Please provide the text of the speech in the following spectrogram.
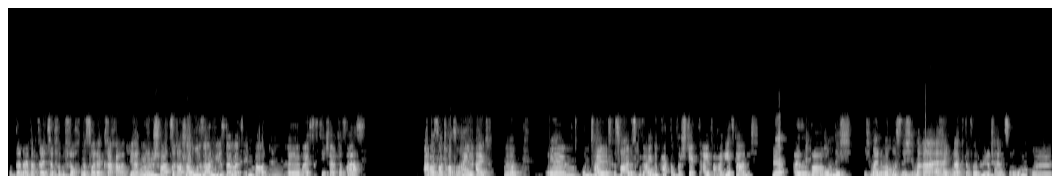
Und dann einfach drei Zöpfe geflochten. Das war der Kracher. Wir hatten nur eine schwarze Radlerhose an, wie es damals in war, und ein äh, weißes T-Shirt. Das war's. Aber es war trotzdem Highlight. Ne? Ähm, und halt, es war alles gut eingepackt und versteckt. Einfacher geht's gar nicht. Ja. Also warum nicht? Ich meine, man muss nicht immer äh, halt nackt auf der Bühne tanzen, um, äh,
